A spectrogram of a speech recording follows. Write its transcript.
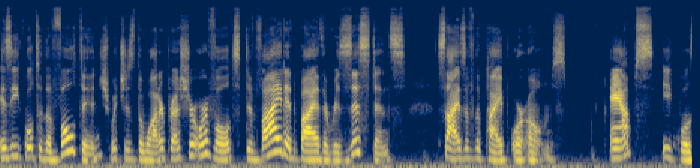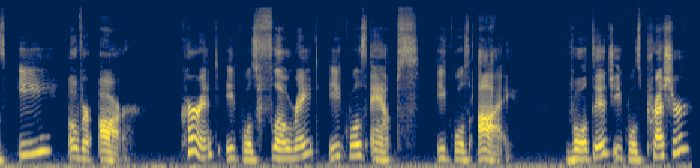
is equal to the voltage, which is the water pressure or volts, divided by the resistance, size of the pipe or ohms. Amps equals E over R. Current equals flow rate equals amps equals I. Voltage equals pressure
